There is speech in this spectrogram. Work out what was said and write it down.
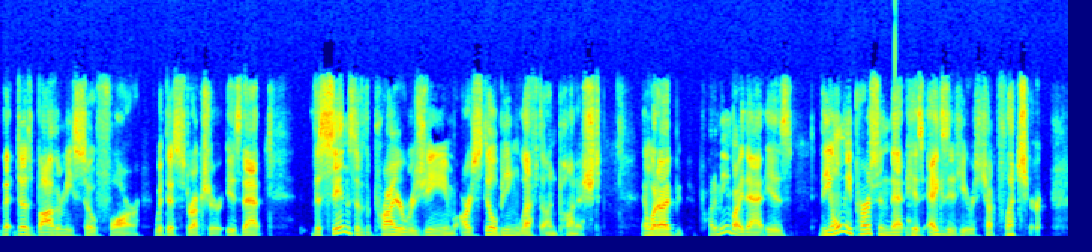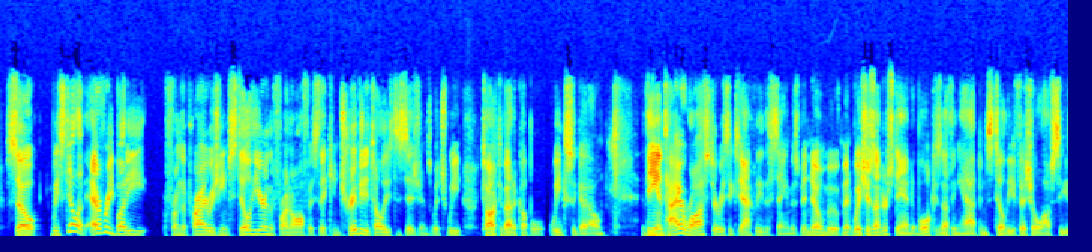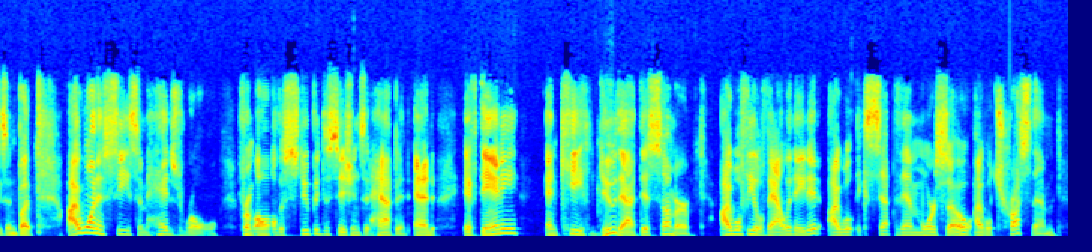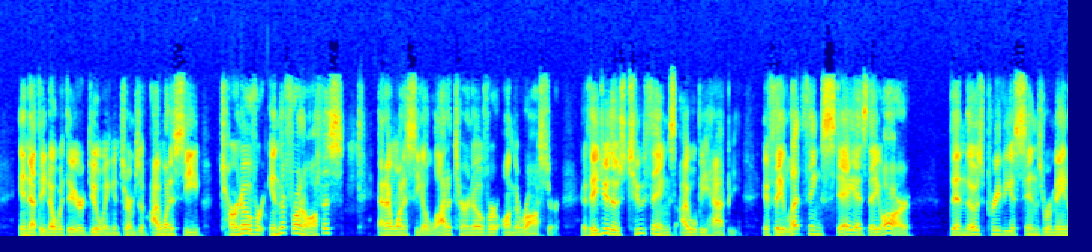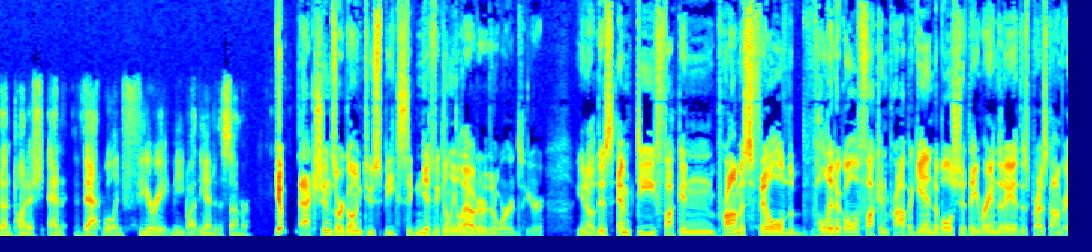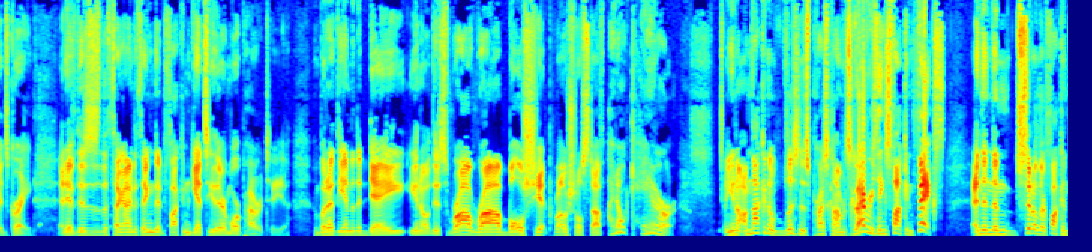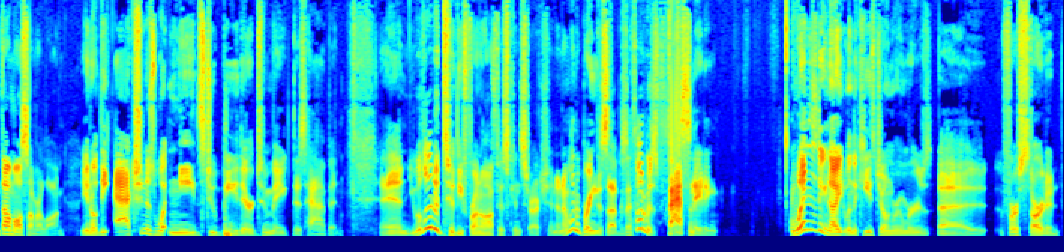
that does bother me so far with this structure is that the sins of the prior regime are still being left unpunished. And what I what I mean by that is the only person that has exited here is Chuck Fletcher. So we still have everybody from the prior regime still here in the front office that contributed to all these decisions, which we talked about a couple weeks ago. The entire roster is exactly the same. There's been no movement, which is understandable because nothing happens till the official offseason. But I want to see some heads roll from all the stupid decisions that happened. And if Danny and Keith do that this summer, I will feel validated. I will accept them more so. I will trust them in that they know what they are doing in terms of I want to see turnover in the front office and I want to see a lot of turnover on the roster. If they do those two things, I will be happy. If they let things stay as they are, then those previous sins remain unpunished and that will infuriate me by the end of the summer. Yep, actions are going to speak significantly louder than words here. You know, this empty fucking promise filled political fucking propaganda bullshit they ran today at this press conference. It's great. And if this is the kind of thing that fucking gets you there, more power to you. But at the end of the day, you know, this rah rah bullshit promotional stuff, I don't care. You know, I'm not going to listen to this press conference go, everything's fucking fixed. And then, then sit on their fucking thumb all summer long. You know, the action is what needs to be there to make this happen. And you alluded to the front office construction, and I want to bring this up because I thought it was fascinating. Wednesday night, when the Keith Jones rumors uh, first started,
